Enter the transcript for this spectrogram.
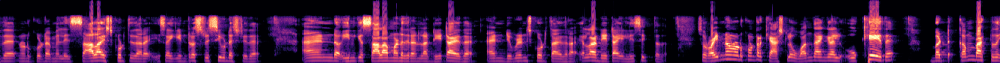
ಇದೆ. ನೋಡ್ಕೊಂಡ್ರೆ ಆಮೇಲೆ ಸಾಲ ಎಷ್ಟು ಕೊಡ್ತಿದ್ದಾರೆ? ಸೊ ಇಂಟ್ರೆಸ್ಟ್ ರಿಸೀವ್ಡ್ ಎಷ್ಟಿದೆ ಆ್ಯಂಡ್ ಇನ್ಗೆ ಸಾಲ ಮಾಡಿದ್ರೆ ಎಲ್ಲ ಡೇಟಾ ಇದೆ. ಆ್ಯಂಡ್ ಡಿವಿಡೆಂಡ್ಸ್ ಕೊಡ್ತಾ ಇದ್ದಾರೆ? ಎಲ್ಲ ಡೇಟಾ ಇಲ್ಲಿ ಸಿಗ್ತದೆ. ಸೊ ರೈಟ್ ನಾವು ನೋಡ್ಕೊಂಡ್ರೆ ಕ್ಯಾಶ್ ಫ್ಲೋ ಒಂದು ಆ್ಯಂಗಲಲ್ಲಿ ಓಕೆ ಇದೆ. But come back to the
